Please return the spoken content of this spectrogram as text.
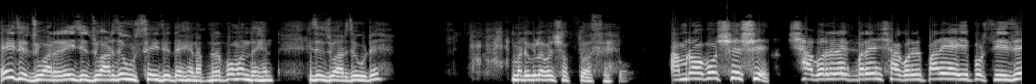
এই যে জোয়ারের এই যে জোয়ার যে উঠছে এই যে দেখেন আপনারা প্রমাণ দেখেন। এই যে জোয়ার যে উঠে মাটিগুলো আবার শক্ত আছে। আমরা অবশেষে সাগরের একবারে সাগরের পাড়ে আইয়ে পড়ছি এই যে।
